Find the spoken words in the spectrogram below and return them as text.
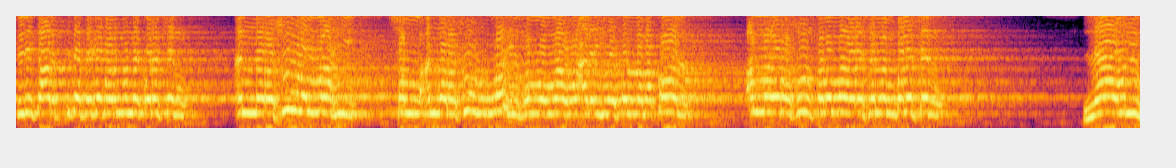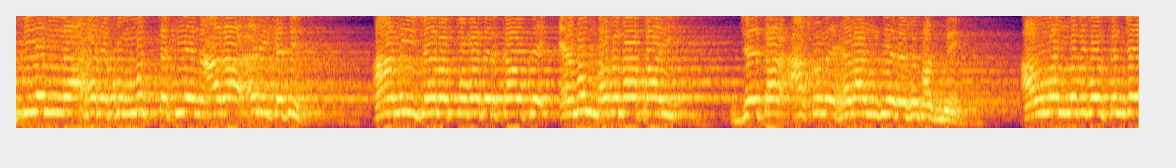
তিনি তার পিতা থেকে বর্ণনা করেছেন রসুল أن رسول الله صلى الله عليه وسلم قال الله رسول صلى الله عليه وسلم বলেছেন لا ألفين أحدكم متكئا على أريكته আমি যেন তোমাদের কাউকে এমন ভাবে না পাই যে তার আসনে হেলান দিয়ে বসে থাকবে আল্লাহ নবী বলছেন যে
